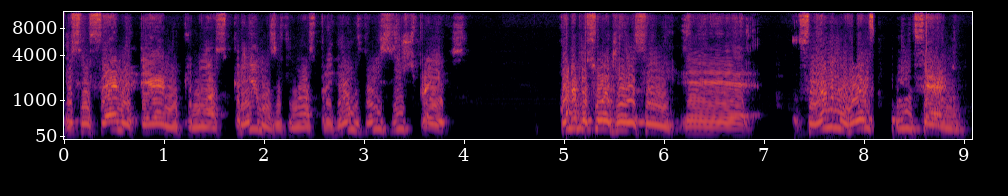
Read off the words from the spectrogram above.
Esse inferno eterno que nós cremos e que nós pregamos não existe para eles. Quando a pessoa diz assim, é, fulano morreu e foi para o inferno,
